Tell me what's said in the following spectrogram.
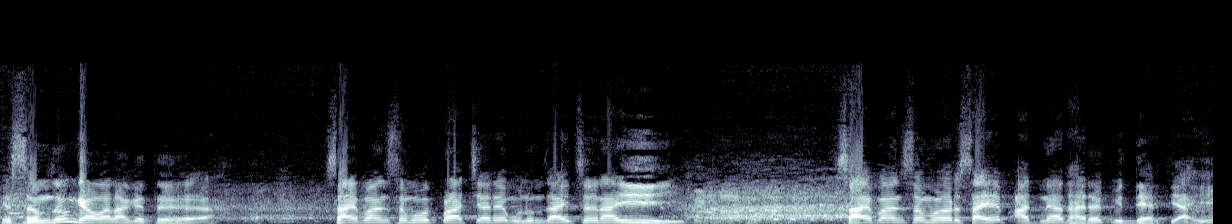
हे समजून घ्यावं लागत. साहेबांसमोर प्राचार्य म्हणून जायचं नाही. साहेबांसमोर साहेब आज्ञाधारक विद्यार्थी आहे.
